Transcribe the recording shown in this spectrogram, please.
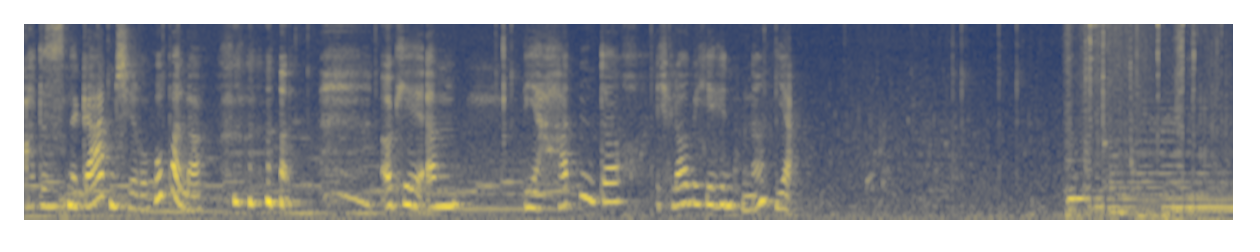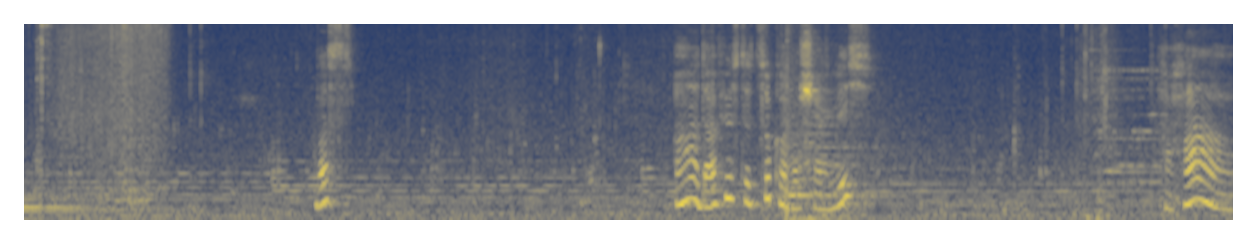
Ach, das ist eine Gartenschere. Hoppala. Okay, ähm, wir hatten doch, ich glaube hier hinten, ne? Ja. Was? Ah, dafür ist der Zucker wahrscheinlich. Haha.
